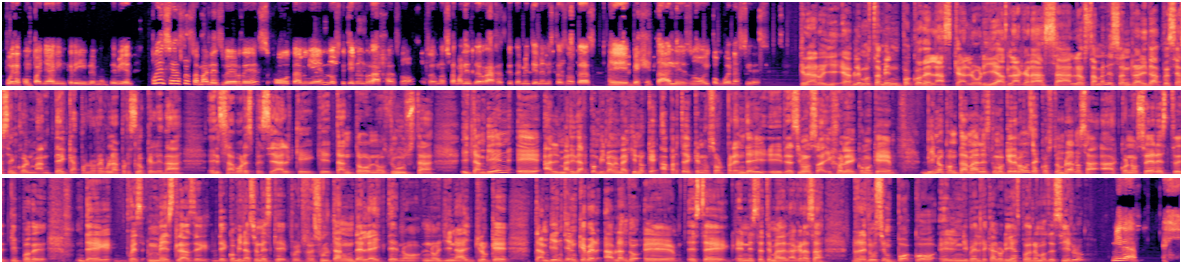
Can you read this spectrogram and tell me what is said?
puede acompañar increíblemente bien. Pueden ser estos tamales verdes o también los que tienen rajas, ¿no? O sea, unos tamales de rajas que también tienen estas notas eh, vegetales, ¿no? Y con buena acidez. Claro, y hablemos también un poco de las calorías, la grasa. Los tamales en realidad pues se hacen con manteca por lo regular, porque es lo que le da el sabor especial que, que tanto nos gusta. Y también eh, al maridar con vino me imagino que aparte de que nos sorprende y, decimos, ay, híjole, como que vino con tamales, como que debemos de acostumbrarnos a, conocer este tipo de, de pues mezclas, de, de, combinaciones que pues resultan un deleite, ¿no, no Gina? Y creo que también tienen que ver, hablando... Eh, este, en este tema de la grasa, reduce un poco el nivel de calorías, podremos decirlo? Mira,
